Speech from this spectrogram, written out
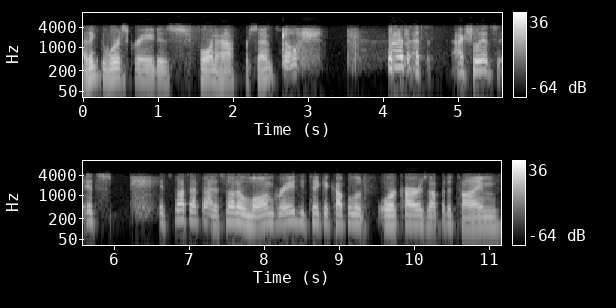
I think the worst grade is four and a half percent. Gosh. That's, that's, actually, it's it's it's not that bad. It's not a long grade. You take a couple of ore cars up at a time,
